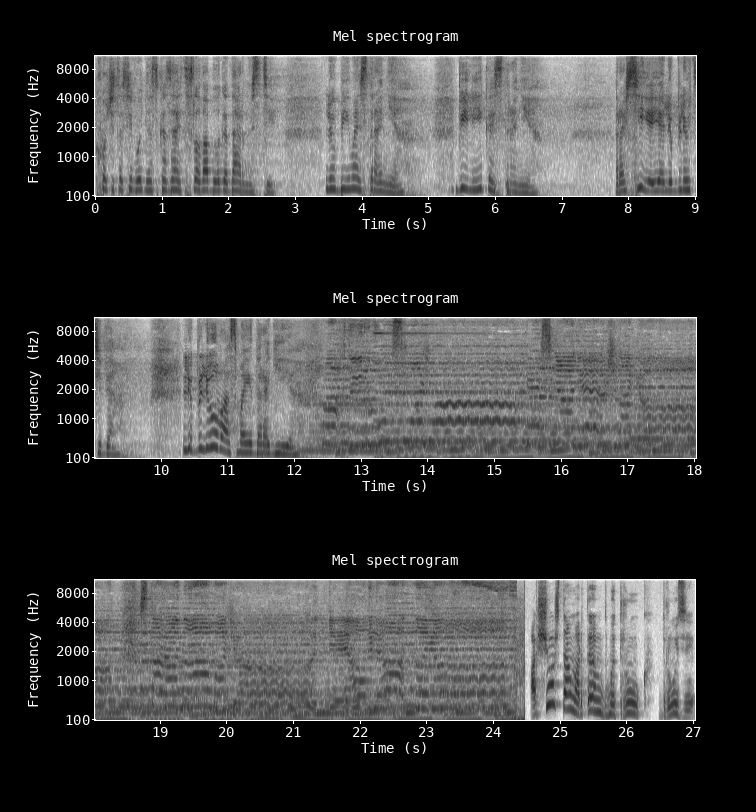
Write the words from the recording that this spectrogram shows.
Хочется сегодня сказать слова благодарности любимой стране, великой стране. Россия, я люблю тебя. Люблю вас, мои дорогие. А що ж там Артем Дмитрук, друзі,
